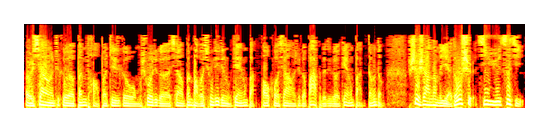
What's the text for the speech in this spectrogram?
而像这个《奔跑吧》这个我们说这个像《奔跑吧兄弟》这种电影版，包括像这个《爸爸》的这个电影版等等，事实上那么也都是基于自己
